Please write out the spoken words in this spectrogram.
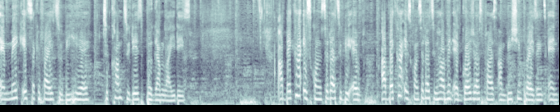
and make a sacrifice to be here to come to this program like this. Abeka is considered to be a Abeka is considered to having a gorgeous past, ambition present, and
